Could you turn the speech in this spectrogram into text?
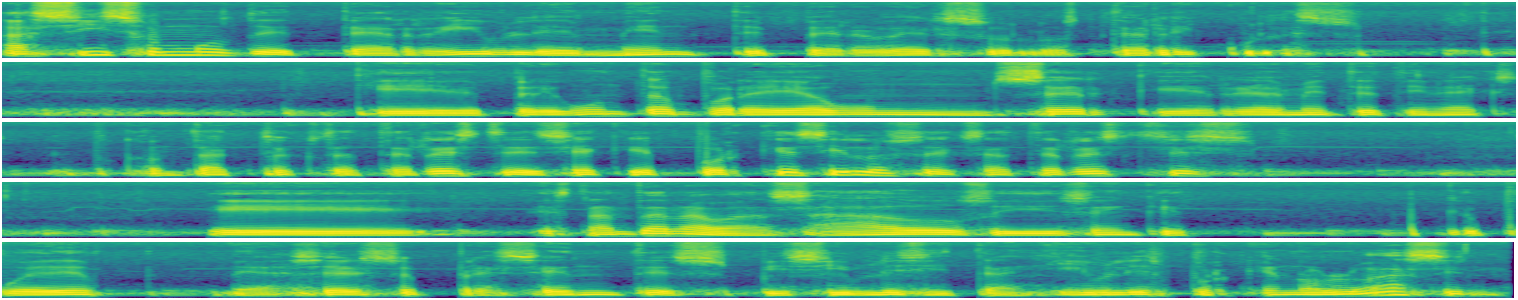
Así somos de terriblemente perversos los terrícolas que preguntan por ahí a un ser que realmente tenía contacto extraterrestre, decía que ¿por qué si los extraterrestres eh, están tan avanzados y dicen que, que pueden hacerse presentes, visibles y tangibles, ¿por qué no lo hacen?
